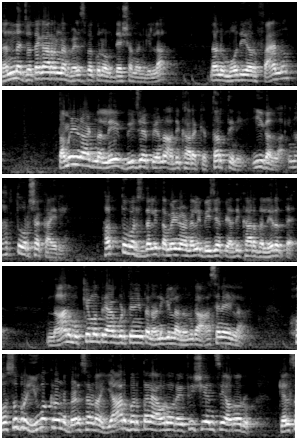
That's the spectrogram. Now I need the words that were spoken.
ನನ್ನ ಜೊತೆಗಾರರನ್ನ ಬೆಳೆಸಬೇಕು ಅನ್ನೋ ಉದ್ದೇಶ ನನಗಿಲ್ಲ. ನಾನು ಮೋದಿಯವ್ರ ಫ್ಯಾನು. ತಮಿಳುನಾಡಿನಲ್ಲಿ ಬಿ ಜೆ ಪಿಯನ್ನು ಅಧಿಕಾರಕ್ಕೆ ತರ್ತೀನಿ, ಈಗಲ್ಲ. ಇನ್ನು ಹತ್ತು ವರ್ಷ ಕಾಯಿರಿ. ಹತ್ತು ವರ್ಷದಲ್ಲಿ ತಮಿಳುನಾಡಿನಲ್ಲಿ ಬಿ ಜೆ ಪಿ ಅಧಿಕಾರದಲ್ಲಿರುತ್ತೆ. ನಾನು ಮುಖ್ಯಮಂತ್ರಿ ಆಗ್ಬಿಡ್ತೀನಿ ಅಂತ ನನಗಿಲ್ಲ, ನನಗೆ ಆಸೆನೇ ಇಲ್ಲ. ಹೊಸಬ್ರು ಯುವಕರನ್ನು ಬೆಳೆಸೋಣ. ಯಾರು ಬರ್ತಾರೆ? ಅವರವ್ರ ಎಫಿಷಿಯನ್ಸಿ, ಅವ್ರವ್ರು ಕೆಲಸ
